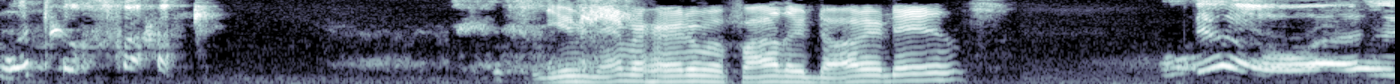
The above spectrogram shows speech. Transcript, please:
What the fuck? You've never heard of a father daughter dance? No. Uh,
